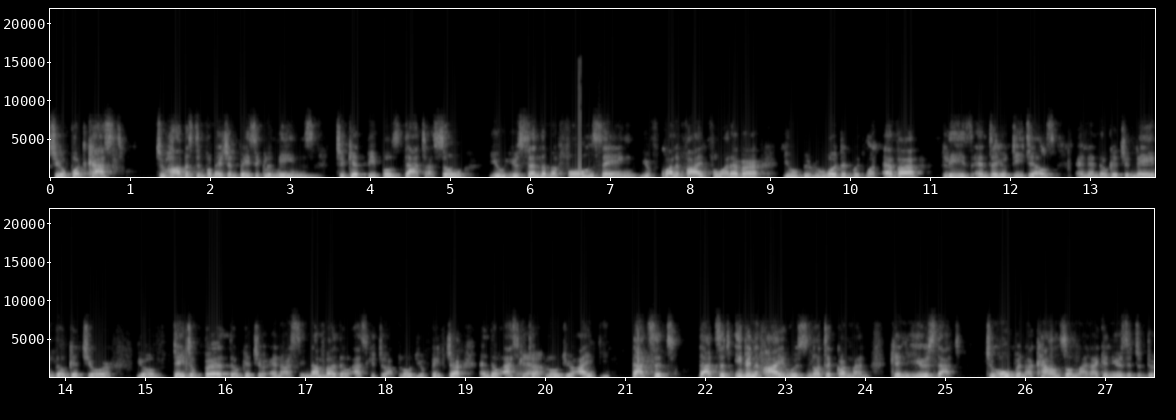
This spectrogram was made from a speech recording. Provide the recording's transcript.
to your podcast, to harvest information basically means to get people's data. So you you send them a form saying you've qualified for whatever, you'll be rewarded with whatever. Please enter your details, and then they'll get your name, they'll get your your date of birth, they'll get your NRC number, they'll ask you to upload your picture, and they'll ask you to upload your ID. That's it. That's it. Even I, who's not a conman, can use that to open accounts online. I can use it to do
